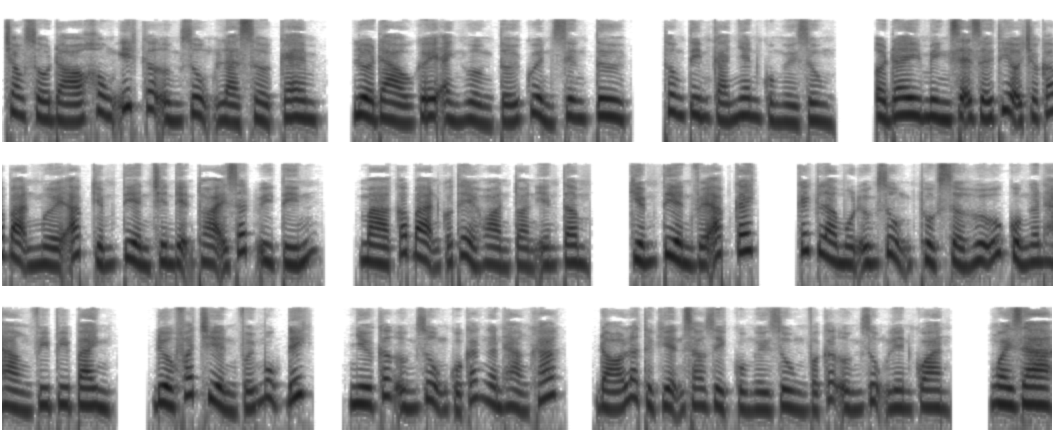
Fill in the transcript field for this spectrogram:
Trong số đó không ít các ứng dụng là scam, lừa đảo gây ảnh hưởng tới quyền riêng tư, thông tin cá nhân của người dùng. Ở đây mình sẽ giới thiệu cho các bạn 10 app kiếm tiền trên điện thoại rất uy tín mà các bạn có thể hoàn toàn yên tâm. Kiếm tiền với app cách, cách là một ứng dụng thuộc sở hữu của ngân hàng VPBank, được phát triển với mục đích như các ứng dụng của các ngân hàng khác, đó là thực hiện giao dịch của người dùng và các ứng dụng liên quan. Ngoài ra,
